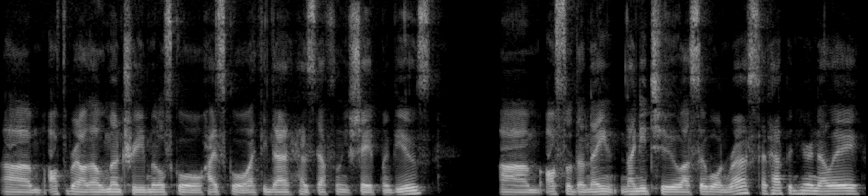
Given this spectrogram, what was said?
um, all throughout elementary, middle school, high school, I think that has definitely shaped my views. Um, also, the 92 uh, civil unrest that happened here in LA,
